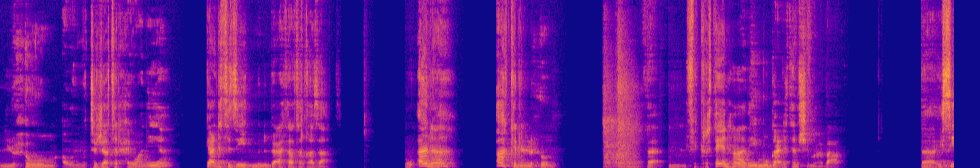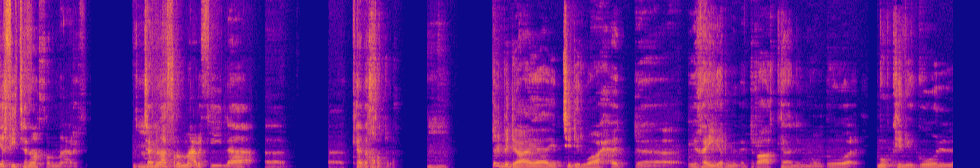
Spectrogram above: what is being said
اللحوم أو المنتجات الحيوانية قاعدة تزيد من انبعاثات الغازات. وأنا آكل اللحوم. فالفكرتين هذه مو قاعدة تمشي مع بعض. فيصير في تنافر معرفي. التنافر المعرفي لا كذا خطوة. في البداية يبتدي الواحد يغير من إدراكه للموضوع. ممكن يقول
